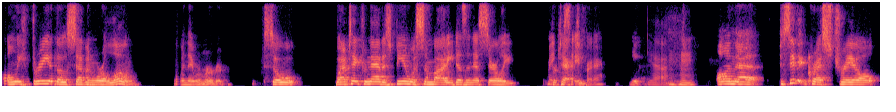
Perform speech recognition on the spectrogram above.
only three of those seven were alone when they were murdered. So, what I take from that is being with somebody doesn't necessarily Make protect you safer. You. Yeah. Yeah. Mm-hmm. On that Pacific Crest Trail,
